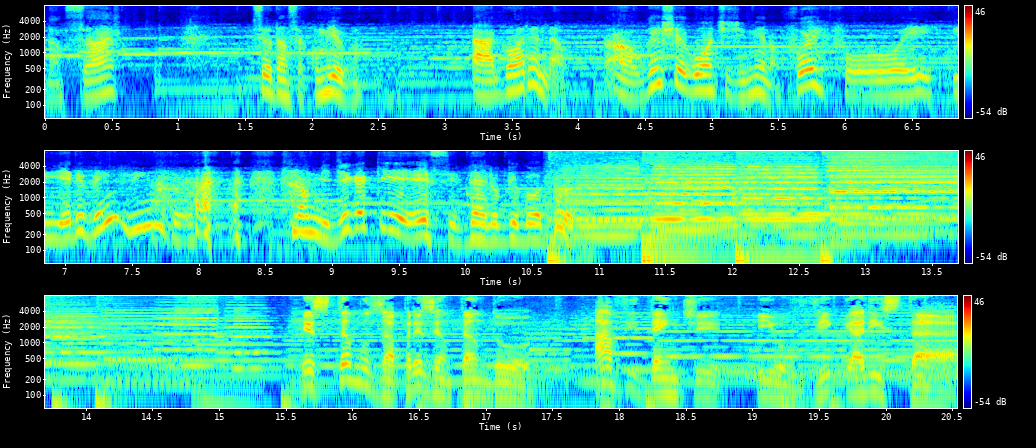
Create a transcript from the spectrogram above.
Dançar? Você dança comigo? Agora não. Ah, alguém chegou antes de mim, não foi? Foi, e ele vem vindo. Não me diga que esse velho bigodudo. Estamos apresentando A Vidente e o Vigarista.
